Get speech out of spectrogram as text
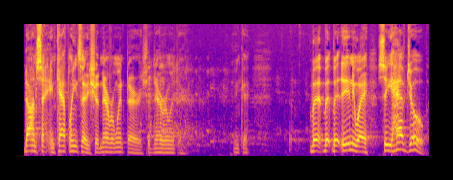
Don said, and Kathleen said he should never went there. He should never went there. Okay. But, but, but anyway, so you have Job.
